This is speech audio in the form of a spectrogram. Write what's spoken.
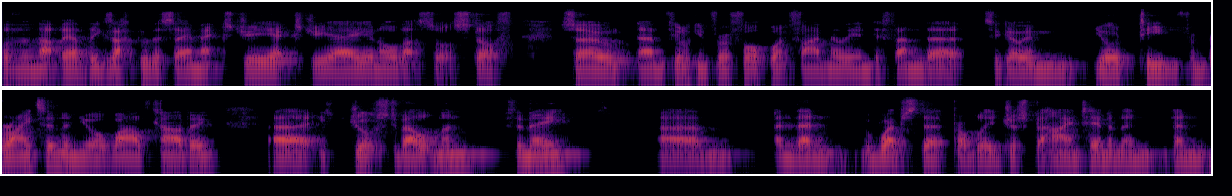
Other than that, they had exactly the same XG, XGA, and all that sort of stuff. So um, if you're looking for a 4.5 million defender to go in your team from Brighton and you're wildcarding, uh, it's just Veltman for me. Um, and then Webster probably just behind him, and then then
